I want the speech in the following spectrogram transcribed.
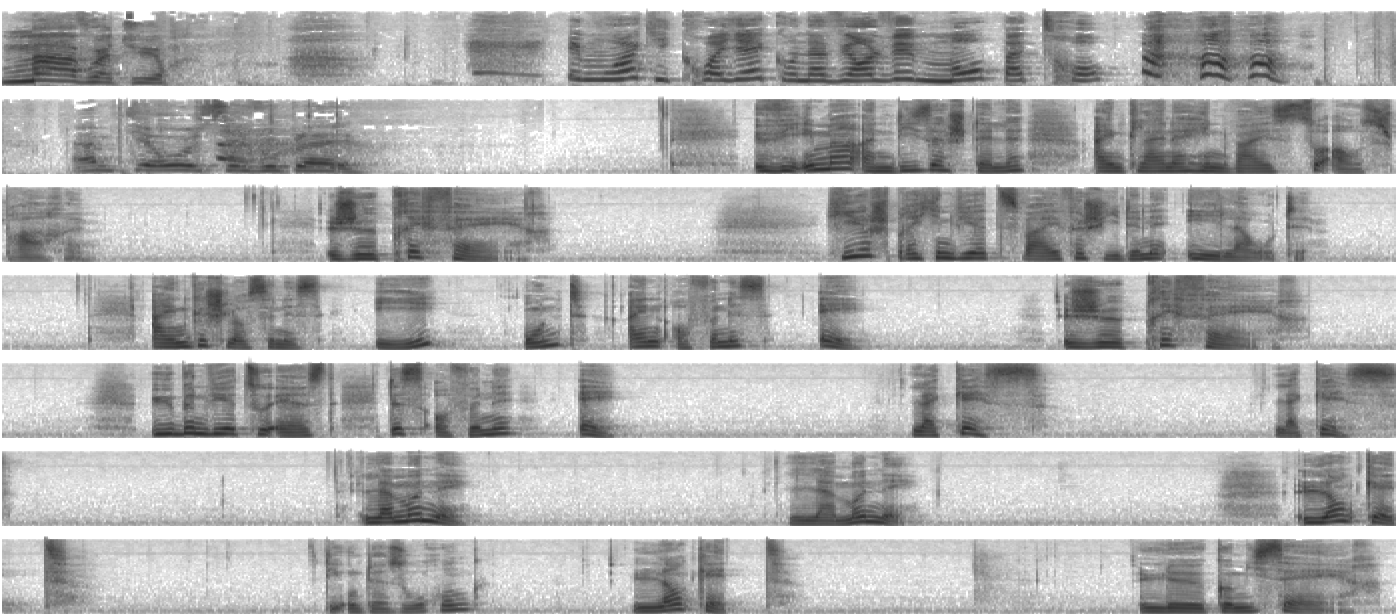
Ma voiture. Et moi qui croyais qu'on avait enlevé mon patron. Un petit rouge, s'il vous plaît. Wie immer an dieser Stelle ein kleiner Hinweis zur Aussprache. Je préfère. Hier sprechen wir zwei verschiedene E-Laute. Ein geschlossenes E und ein offenes Ä. Je préfère. Üben wir zuerst das offene Ä. La caisse. La caisse. La monnaie. La monnaie. L'enquête. Die Untersuchung. L'enquête. Le commissaire.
